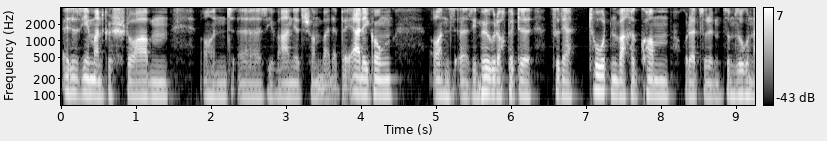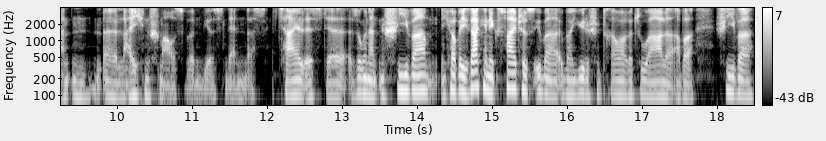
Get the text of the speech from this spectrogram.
Es ist jemand gestorben und äh, sie waren jetzt schon bei der Beerdigung und äh, sie möge doch bitte zu der Totenwache kommen oder zu dem, zum sogenannten äh, Leichenschmaus, würden wir es nennen. Das Teil ist der sogenannten Shiva. Ich hoffe, ich sage hier nichts Falsches über, über jüdische Trauerrituale, aber Shiva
